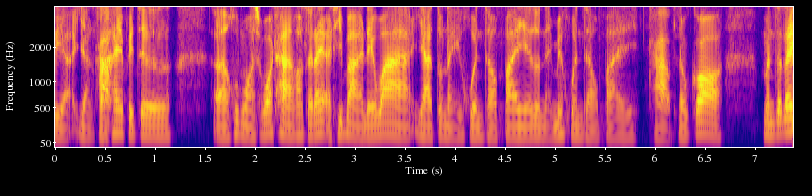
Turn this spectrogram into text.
ยอะอยากครัจะบให้ไปเจอเอ่อคุณหมอเฉพาะทางเขาจะได้อธิบายได้ว่ายาตัวไหนควรจะเอาไปยาตัวไหนไม่ควรจะเอาไปครับแล้วก็มันจะได้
